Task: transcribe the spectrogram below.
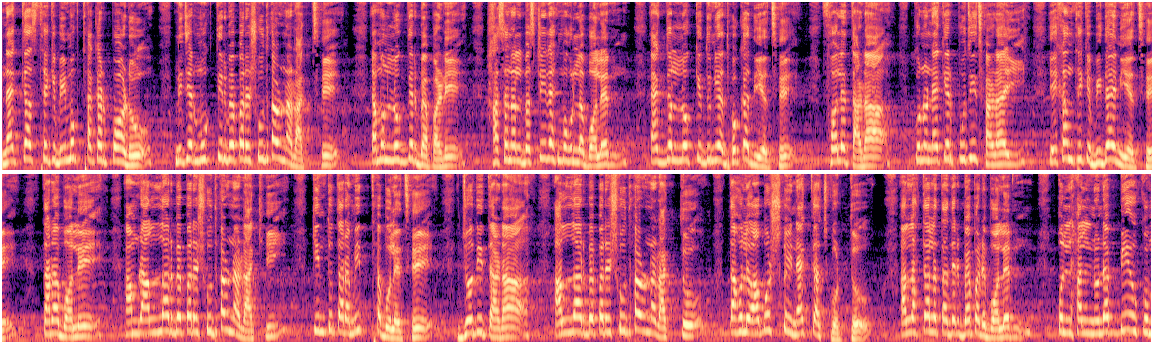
ন্যাক কাজ থেকে বিমুখ থাকার পরও নিজের মুক্তির ব্যাপারে সুধারণা রাখছে। এমন লোকদের ব্যাপারে হাসান আল বাস্টি রহমুল্লাহ বলেন, একদল লোককে দুনিয়া ধোকা দিয়েছে ফলে তারা কোনো ন্যাকের পুঁজি ছাড়াই এখান থেকে বিদায় নিয়েছে। তারা বলে, আমরা আল্লাহর ব্যাপারে সুধারণা রাখি, কিন্তু তারা মিথ্যা বলেছে। যদি তারা আল্লাহর ব্যাপারে সুধারণা রাখত, তাহলে অবশ্যই ন্যাক কাজ করত। আল্লাহ তালা তাদের ব্যাপারে বলেন, কুল হাল নুনাব্বিউকুম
